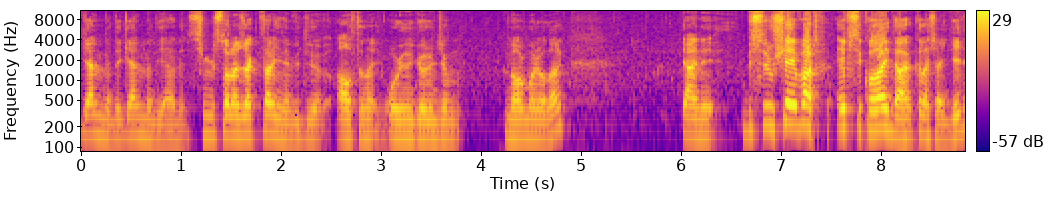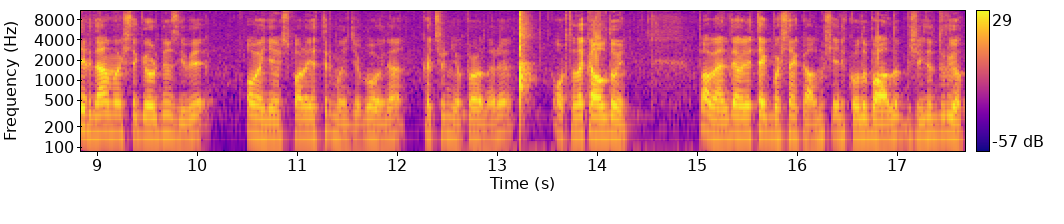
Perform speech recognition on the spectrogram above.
gelmedi gelmedi yani. Şimdi soracaklar yine video altına oyunu görünce normal olarak. Yani bir sürü şey var. Hepsi kolaydı arkadaşlar. Gelirdi ama işte gördüğünüz gibi Ove Games para yatırmayınca bu oyuna kaçırınca paraları ortada kaldı oyun. Pavel de öyle tek başına kalmış. Eli kolu bağlı bir şekilde duruyor.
